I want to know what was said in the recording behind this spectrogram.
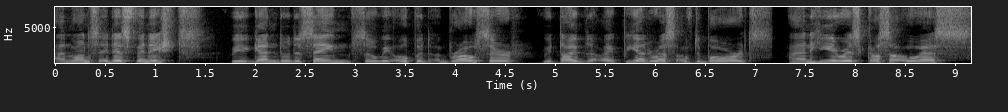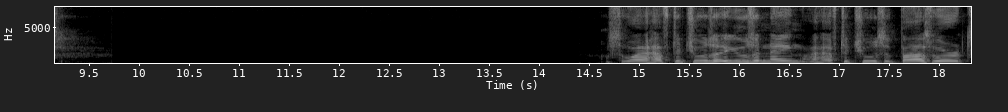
And once it is finished, we again do the same, so we open a browser, we type the IP address of the board, and here is Casa OS. So I have to choose a username, I have to choose a password.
